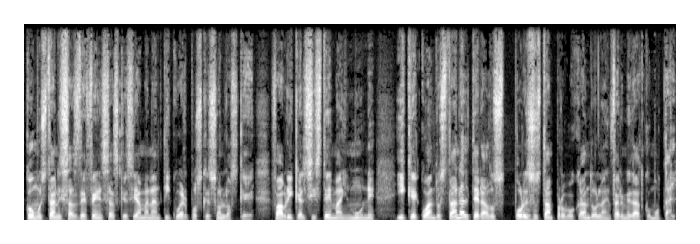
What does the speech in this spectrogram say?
cómo están esas defensas que se llaman anticuerpos, que son los que fabrica el sistema inmune y que cuando están alterados, por eso están provocando la enfermedad como tal.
